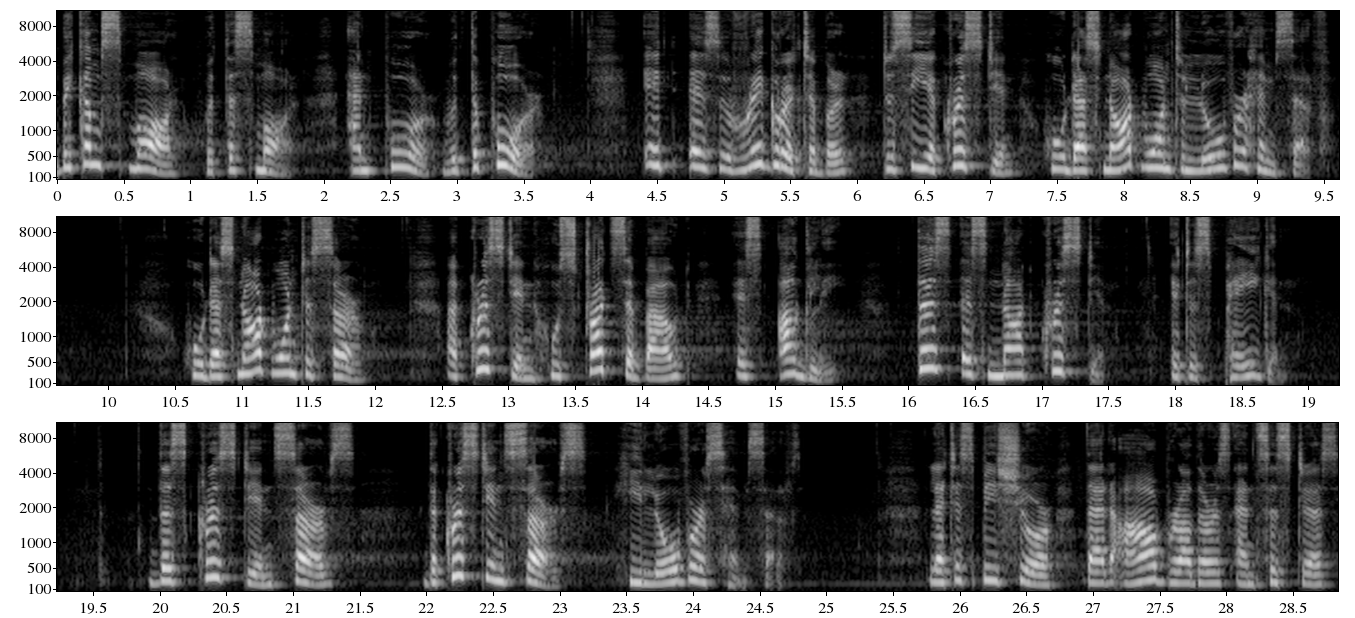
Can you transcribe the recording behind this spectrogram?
Become small with the small and poor with the poor. It is regrettable to see a Christian who does not want to lower himself, who does not want to serve. A Christian who struts about is ugly. This is not Christian. it is pagan. This Christian serves, the Christian serves, he lowers himself. Let us be sure that our brothers and sisters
